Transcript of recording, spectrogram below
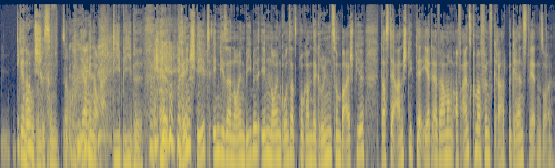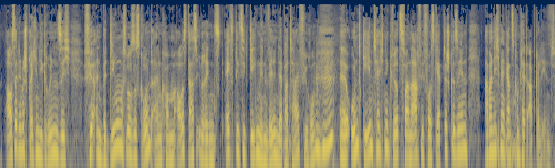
die genau, Grundschrift. So ein bisschen, so. Ja, genau, die Bibel. äh, drin steht in dieser neuen Bibel, im neuen Grundsatzprogramm der Grünen zum Beispiel, dass der Anstieg der Erderwärmung auf 1,5 Grad begrenzt werden soll. Außerdem sprechen die Grünen sich für ein bedingungsloses Grundeinkommen aus, das übrigens explizit gegen den Willen der Parteiführung. Mhm. Äh, und Gentechnik wird zwar nach wie vor skeptisch gesehen, aber nicht mehr ganz komplett abgelehnt.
